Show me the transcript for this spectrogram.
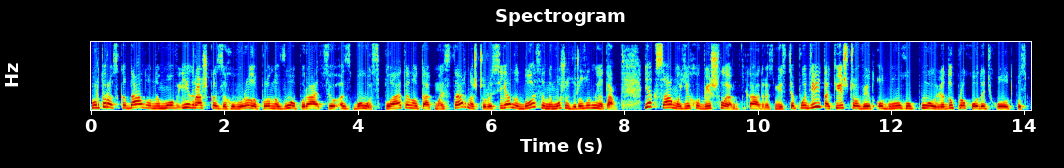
Борти розкидало, немов іграшки, заговорили про нову операцію СБУ. Сплетено так майстерно, що росіяни досі не можуть зрозуміти, як саме їх обійшли. Кадри з місця подій такі, що від одного погляду проходить холод по спині.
